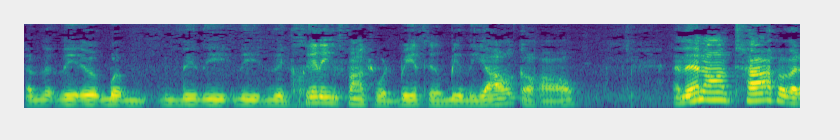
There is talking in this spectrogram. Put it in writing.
the, the, the, the, the, the cleaning function would be to be the alcohol. And then on top of it,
